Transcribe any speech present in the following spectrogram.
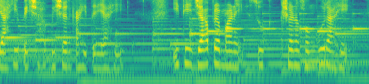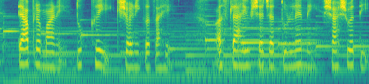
याही पेक्षा भीषण काहीतरी आहे. इथे ज्याप्रमाणे सुख क्षणभंगूर आहे त्याप्रमाणे दुःखही क्षणिकच आहे. असल्या आयुष्याच्या तुलनेने शाश्वती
